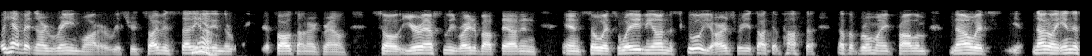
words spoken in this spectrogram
we have it in our rainwater, Richard. So I've been studying yeah. it in the rain that falls on our ground. So you're absolutely right about that, and and so it's way beyond the schoolyards where you talked about the the bromide problem. Now it's not only in the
